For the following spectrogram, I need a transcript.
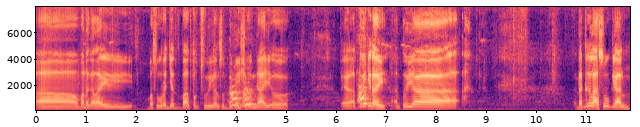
ah managalay basura dyan pag pagsulikan subdivision yay oh eh atoy kinay atoy ah Daglasok yan.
